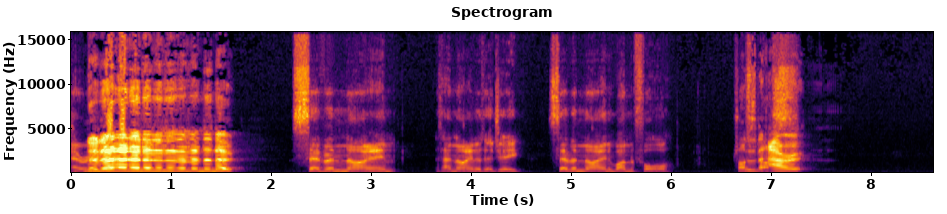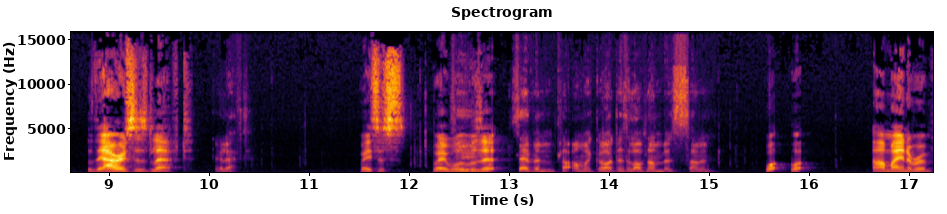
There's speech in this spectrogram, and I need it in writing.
Mary. No no no no no no no no no no no. Seven nine. Is that nine or is it a G? Seven nine one four. Plus There's an plus. arrow. The arrow says left. Go left. Wait, so wait, what was it? Seven. Plus, oh my god, there's a lot of numbers, Simon. What what? How am I in a room?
